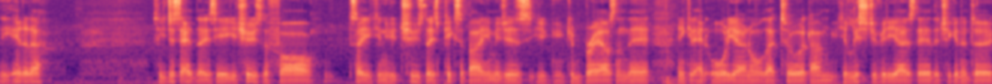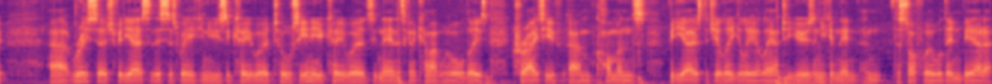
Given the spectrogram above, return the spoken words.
the editor, so you just add these here, you choose the file, so you can choose these Pixabay images, you, you, can browse them there, and you can add audio and all that to it. Um, you list your videos there that you're going to do. Uh, research videos, so this is where you can use the keyword tool. See any of your keywords in there that's going to come up with all these creative um, commons videos that you're legally allowed to use, and you can then, and the software will then be able to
